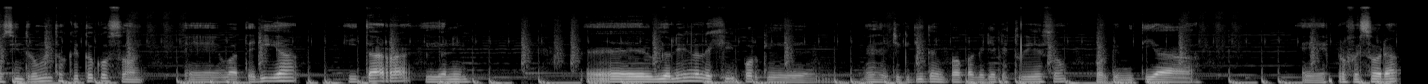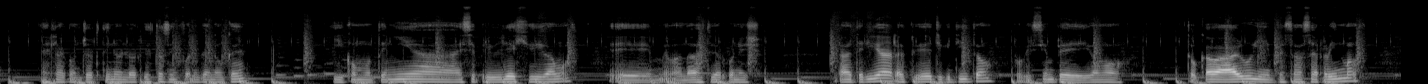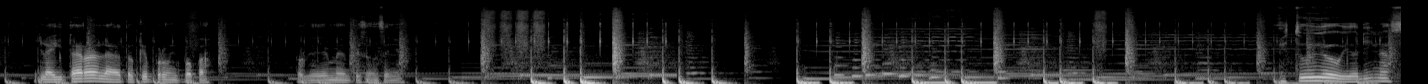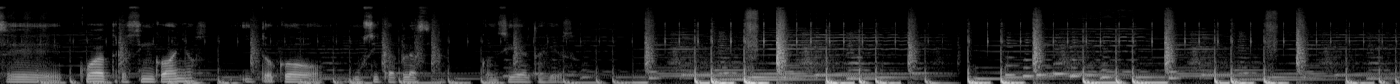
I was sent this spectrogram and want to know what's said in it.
Los instrumentos que toco son eh, batería, guitarra y violín. Eh, el violín lo elegí porque desde chiquitito mi papá quería que estudie eso, porque mi tía eh, es profesora, es la concertina en la Orquesta Sinfónica de Neuquén, y como tenía ese privilegio, digamos, me mandaba a estudiar con ella. La batería la estudié de chiquitito, porque siempre, digamos, tocaba algo y empezaba a hacer ritmos la guitarra la toqué por mi papá, porque él me empezó a enseñar. Estudio violín hace 4 o 5 años y toco música clásica, conciertos y eso.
